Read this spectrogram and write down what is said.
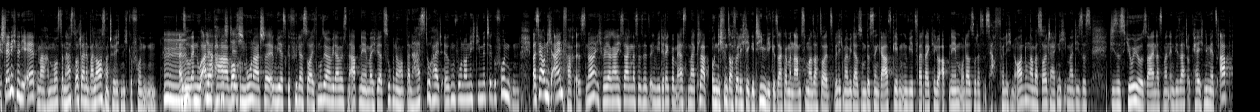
ständig eine Diät machen musst, dann hast du auch deine Balance natürlich nicht gefunden. Mhm. Also wenn du alle ja, paar richtig. Wochen, Monate irgendwie das Gefühl hast, so, ich muss ja mal wieder ein bisschen abnehmen, weil ich wieder zugenommen habe, dann hast du halt irgendwo noch nicht die Mitte gefunden. Was ja auch nicht einfach ist, ne? Ich will ja gar nicht sagen, dass das jetzt irgendwie direkt beim ersten Mal klappt. Und ich finde es auch völlig legitim, wie gesagt, wenn man abends mal sagt, so, jetzt will ich mal wieder so ein bisschen Gas geben, irgendwie zwei, drei Kilo abnehmen oder so, das ist ja auch völlig in Ordnung, aber es sollte halt nicht immer dieses, dieses Jojo sein, dass man irgendwie sagt, okay, ich nehme jetzt ab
